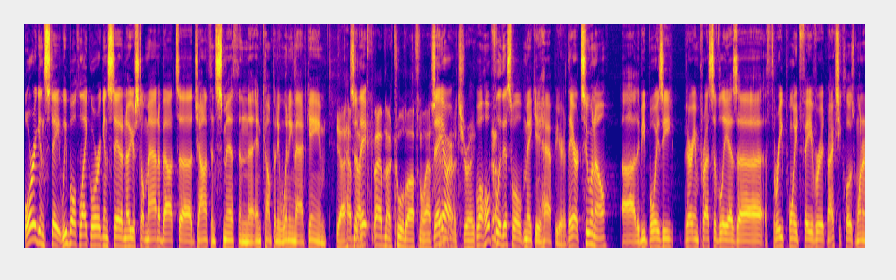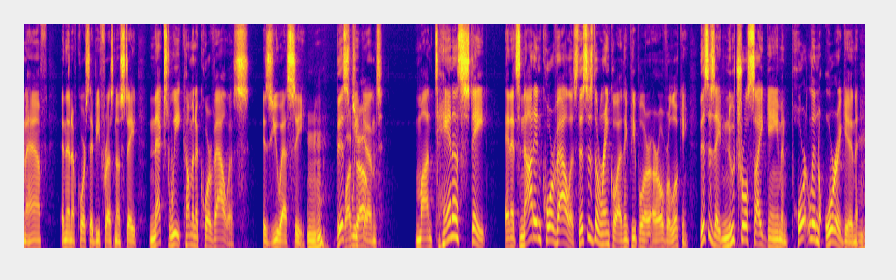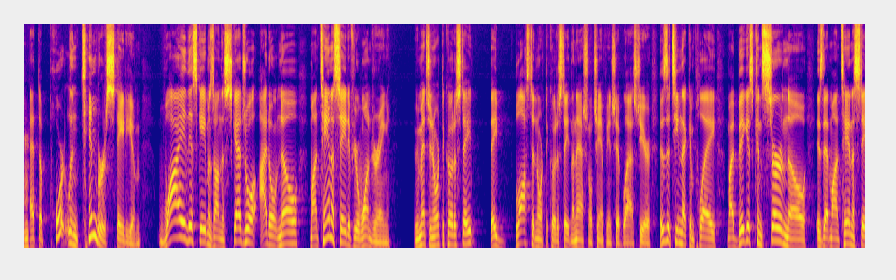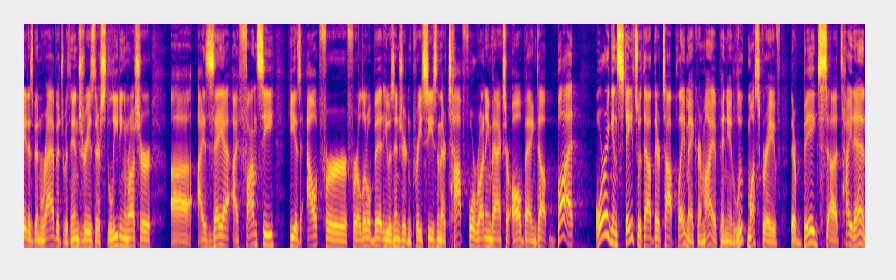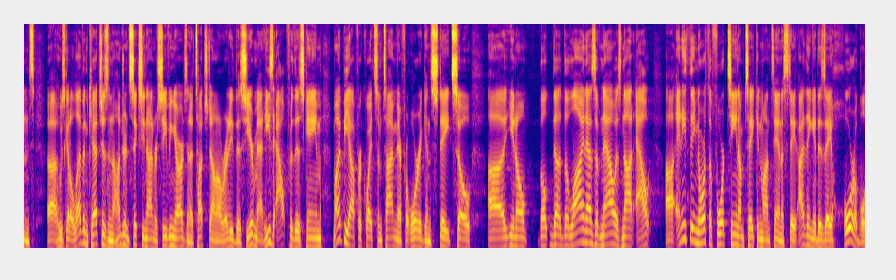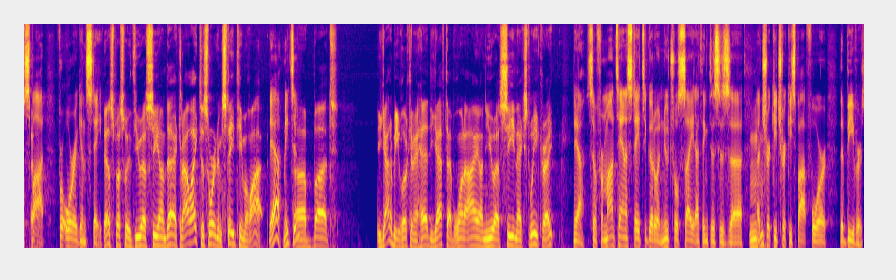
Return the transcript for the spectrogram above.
Oregon State, we both like Oregon State. I know you're still mad about uh, Jonathan Smith and, uh, and company winning that game. Yeah, I have, so not, they, I have not cooled off in the last they 10 are, minutes, right? Well, hopefully yeah. this will make you happier. They are 2 0. Uh, they beat Boise very impressively as a, a three point favorite. I actually, closed one and a half. And then, of course, they beat Fresno State. Next week, coming to Corvallis is USC. Mm-hmm. This Watch weekend, out. Montana State and it's not in Corvallis. This is the wrinkle I think people are, are overlooking. This is a neutral site game in Portland, Oregon, mm-hmm. at the Portland Timbers Stadium. Why this game is on the schedule, I don't know. Montana State, if you're wondering, we mentioned North Dakota State. They lost to North Dakota State in the national championship last year. This is a team that can play. My biggest concern, though, is that Montana State has been ravaged with injuries. Their leading rusher, uh, Isaiah Ifanse, he is out for, for a little bit. He was injured in preseason. Their top four running backs are all banged up. But Oregon State's without their top playmaker, in my opinion. Luke Musgrave, their big uh, tight end, uh, who's got 11 catches and 169 receiving yards and a touchdown already this year, Matt. He's out for this game. Might be out for quite some time there for Oregon State. So, uh, you know, the, the, the line as of now is not out. Uh, anything north of 14, I'm taking Montana State. I think it is a horrible spot for Oregon State. Yeah, especially with USC on deck. And I like this Oregon State team a lot. Yeah, me too. Uh, but you got to be looking ahead. You have to have one eye on USC next week, right? Yeah. So for Montana State to go to a neutral site, I think this is uh, mm-hmm. a tricky, tricky spot for the Beavers.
